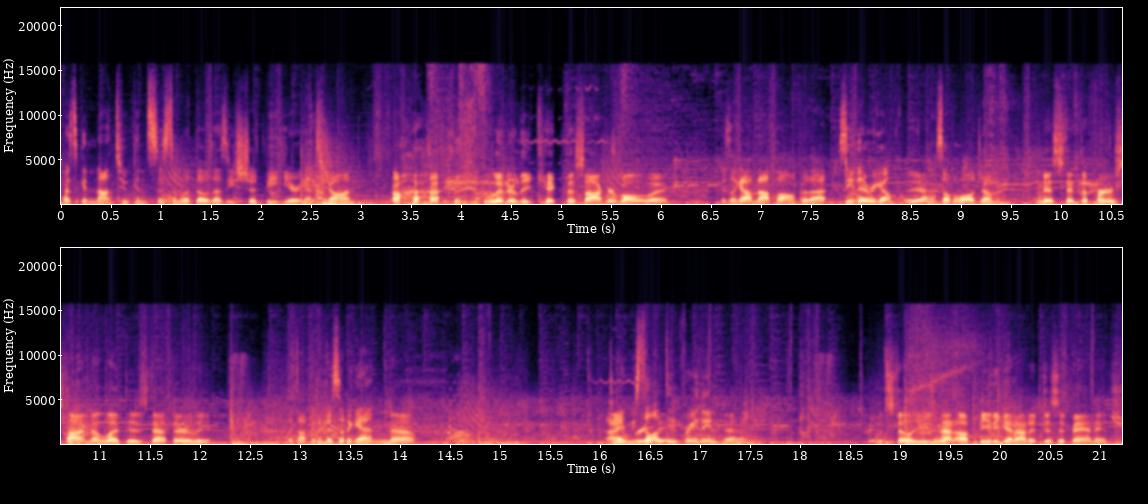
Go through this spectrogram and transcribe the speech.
Ryzakyn not too consistent with those as he should be here against John. Literally kicked the soccer ball away. He's like, I'm not falling for that. See, there we go. Yeah. Saw the wall jump. Missed it the first time that led to his death early. He's not going to miss it again. No. All right, we still have deep breathing. Yeah. But still using that up B to get out of disadvantage.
